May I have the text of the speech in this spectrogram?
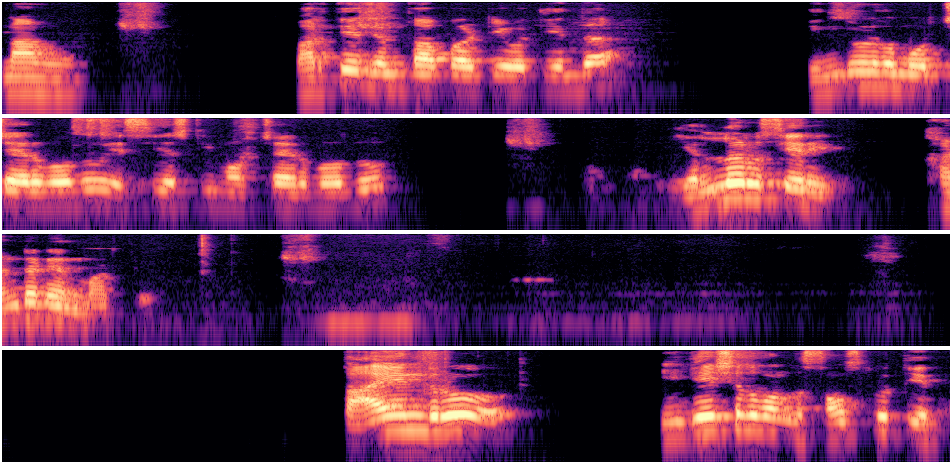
ನಾವು ಭಾರತೀಯ ಜನತಾ ಪಾರ್ಟಿ ವತಿಯಿಂದ ಹಿಂದುಳಿದ ಮೋರ್ಚಾ ಇರ್ಬೋದು ಎಸ್ ಸಿ ಎಸ್ ಟಿ ಮೋರ್ಚಾ ಇರ್ಬೋದು, ಎಲ್ಲರೂ ಸೇರಿ ಖಂಡನೆಯನ್ನು ಮಾಡ್ತೀವಿ. ತಾಯಂದ್ರು ಈ ದೇಶದ ಒಂದು ಸಂಸ್ಕೃತಿ ಇದೆ.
